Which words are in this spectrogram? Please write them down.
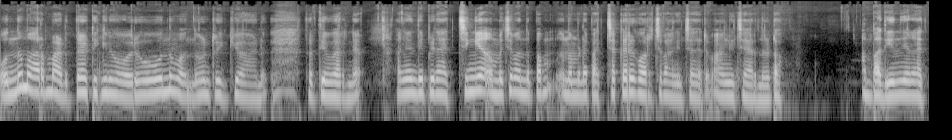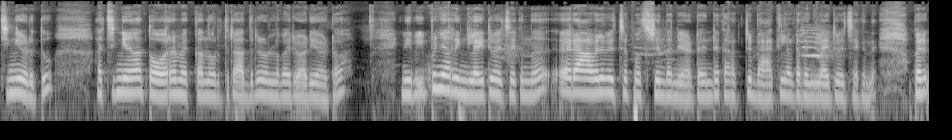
ഒന്ന് മാറുമ്പോൾ അടുത്തായിട്ട് ഇങ്ങനെ ഓരോന്നും വന്നുകൊണ്ടിരിക്കുകയാണ് സത്യം പറഞ്ഞാൽ അങ്ങനെ പിന്നെ അച്ചിങ്ങ അമ്മച്ചി വന്നപ്പം നമ്മുടെ പച്ചക്കറി കുറച്ച് വാങ്ങിച്ചായിരുന്നു വാങ്ങിച്ചായിരുന്നു കേട്ടോ. അപ്പം അതിൽ നിന്ന് ഞാൻ അച്ചിങ്ങ എടുത്തു. അച്ചിങ്ങ തോരൻ വെക്കാൻ ഓർത്തിട്ട് അതിനുള്ള പരിപാടി കേട്ടോ. ഇനി ഇപ്പം ഞാൻ റിംഗ് ലൈറ്റ് വെച്ചേക്കുന്നത് രാവിലെ വെച്ച പൊസിഷൻ തന്നെയാണ് കേട്ടോ. എന്റെ കറക്റ്റ് ബാക്കിലായിട്ട് റിംഗ് ലൈറ്റ് വെച്ചേക്കുന്നത് അപ്പം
